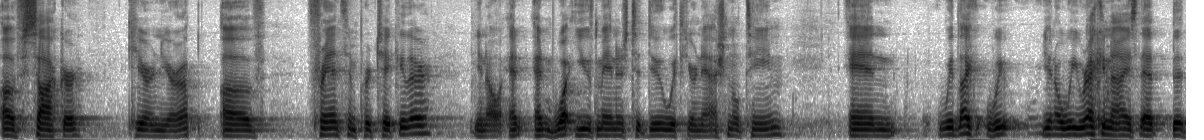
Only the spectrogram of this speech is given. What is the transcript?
of soccer here in Europe, of France in particular, you know, and, and what you've managed to do with your national team. And we'd like we you know we recognize that the,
